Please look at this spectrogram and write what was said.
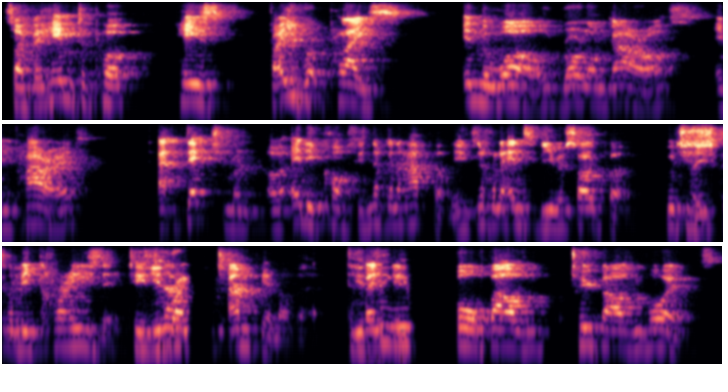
So for him to put his favourite place in the world, Roland Garros in Paris, at detriment of any cost, is not going to happen. He's not going to enter the US Open, which is So you- just going to be crazy. He's the reigning champion of it, Do you think defending he, 4,000, 2,000 points.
